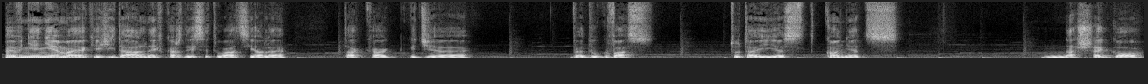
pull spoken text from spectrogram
pewnie nie ma jakiejś idealnej w każdej sytuacji, ale taka, gdzie według Was tutaj jest koniec naszego,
